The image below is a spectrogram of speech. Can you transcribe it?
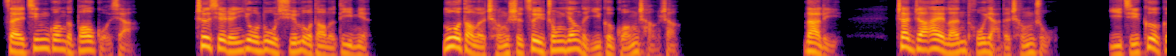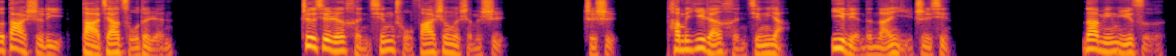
在金光的包裹下，这些人又陆续落到了地面，落到了城市最中央的一个广场上。那里站着艾兰图雅的城主以及各个大势力、大家族的人。这些人很清楚发生了什么事，只是他们依然很惊讶，一脸的难以置信。那名女子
